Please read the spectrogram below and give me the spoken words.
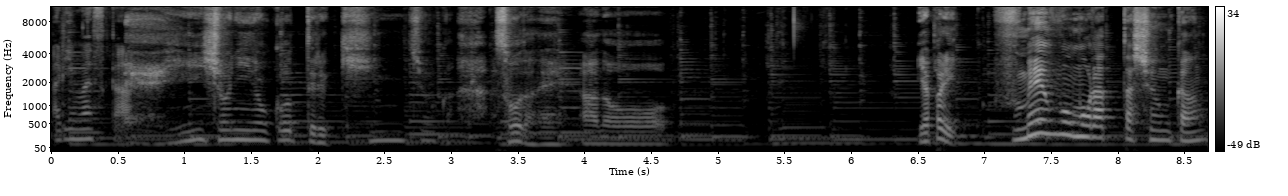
ありますか？いえー印象に残ってる緊張感。そうだね。あのーやっぱり譜面をもらった瞬間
